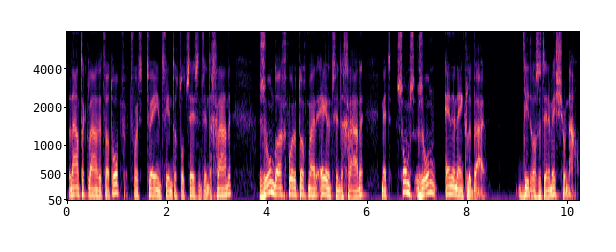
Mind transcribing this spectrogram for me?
Later klaart het wat op. Het wordt 22 tot 26 graden. Zondag wordt het toch maar 21 graden. Met soms zon en een enkele bui. Dit was het NMS Journaal.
